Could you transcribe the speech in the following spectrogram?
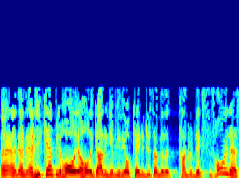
And, and, and He can't be holy, a holy God, and give you the okay to do something that contradicts His holiness.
